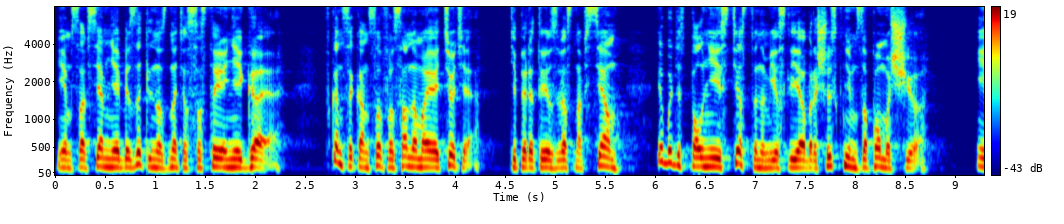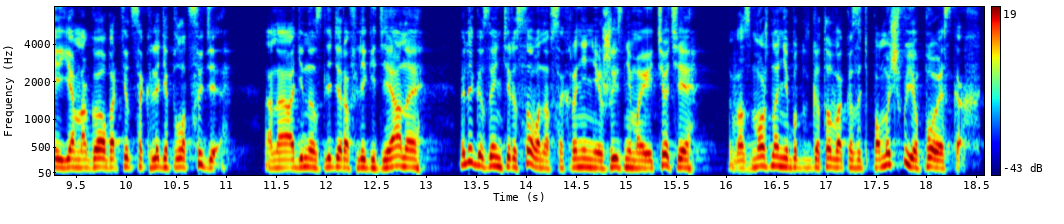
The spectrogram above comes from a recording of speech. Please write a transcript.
Им совсем не обязательно знать о состоянии Гая. В конце концов, Исана моя тетя. Теперь это известно всем, и будет вполне естественным, если я обращусь к ним за помощью. И я могу обратиться к леди Плациде. Она один из лидеров Лиги Дианы. Лига заинтересована в сохранении жизни моей тети, Возможно, они будут готовы оказать помощь в её поисках.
